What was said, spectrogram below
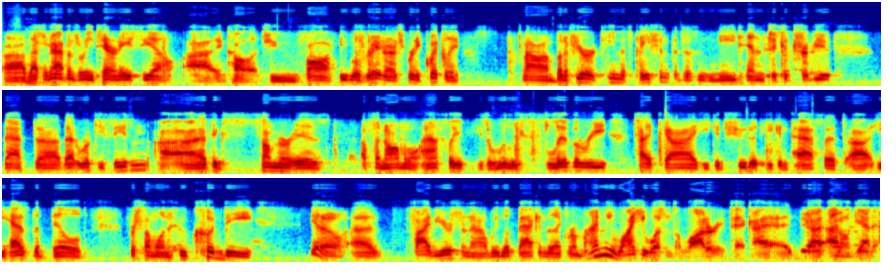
Uh, that's what happens when you tear an ACL uh, in college. You fall off people's radars pretty quickly. Um, but if you're a team that's patient, that doesn't need him to contribute that uh, that rookie season, I think Sumner is a phenomenal athlete. He's a really slithery type guy. He can shoot it. He can pass it. Uh, he has the build for someone who could be, you know, uh, five years from now, we look back and be like, remind me why he wasn't a lottery pick. I I, I don't get it.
